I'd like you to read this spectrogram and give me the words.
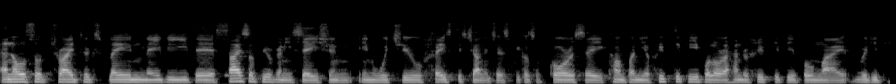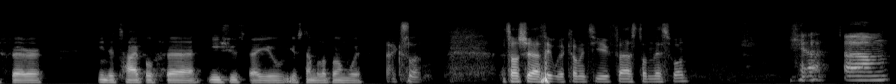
and also try to explain maybe the size of the organization in which you face these challenges because of course a company of 50 people or 150 people might really differ in the type of uh, issues that you you stumble upon with. Excellent. Na'Tosha i think we're coming to you first on this one Yeah, um,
